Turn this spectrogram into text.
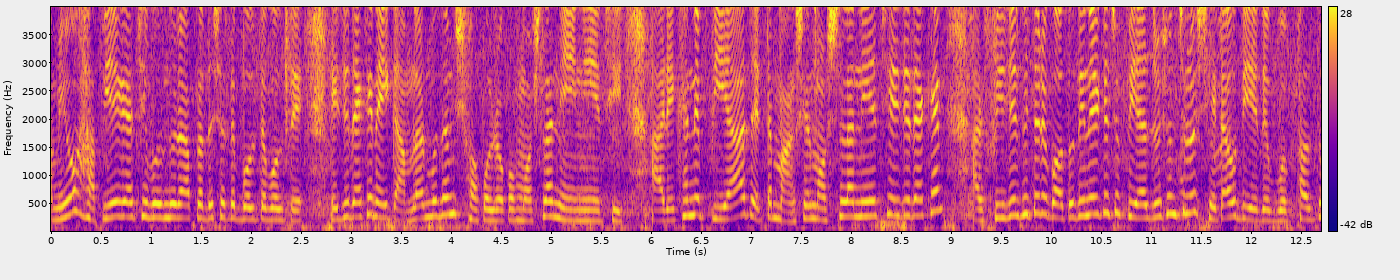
আমিও হাঁপিয়ে গেছি বন্ধুরা আপনাদের সাথে বলতে বলতে। এই যে দেখেন, এই গামলার মধ্যে আমি সকল রকম মশলা নিয়ে নিয়েছি। আর এখানে পেঁয়াজ, একটা মাংসের মশলা নিয়েছি, এই যে দেখেন। আর ফ্রিজের ভিতরে গত দিনের কিছু পেঁয়াজ রসুন ছিল, সেটাও দিয়ে দেবো। ফালতু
